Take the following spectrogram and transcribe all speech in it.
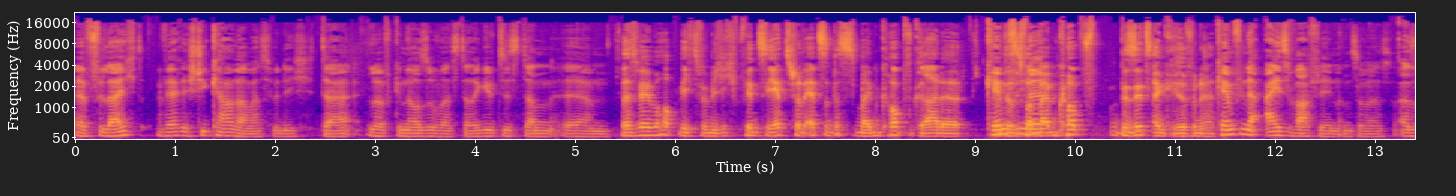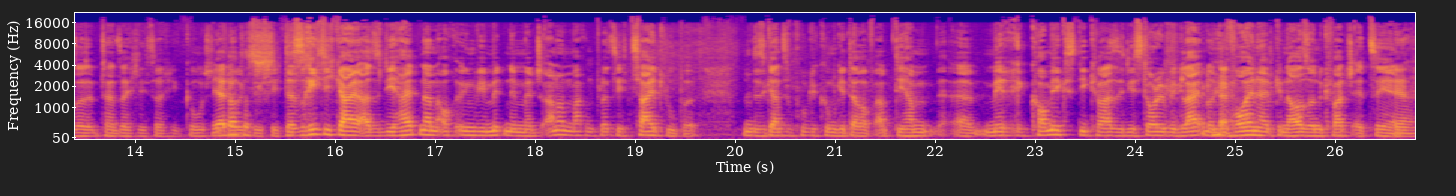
Äh, vielleicht wäre Shikara was für dich. Da läuft genau sowas. Da gibt es dann ähm, Das wäre überhaupt nichts für mich. Ich finde es jetzt schon ätzend, dass mein Kopf gerade, Kämpfende- dass von meinem Kopf Besitz ergriffen hat. kämpfende Eiswaffeln und sowas. Also tatsächlich solche komischen Ja, doch, das- Geschichten. Das ist richtig geil. Also die halten dann auch irgendwie mitten im Match an und machen plötzlich Zeitlupe. Und das ganze Publikum geht darauf ab. Die haben äh, mehrere Comics, die quasi die Story begleiten und die wollen halt genau so einen Quatsch erzählen.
